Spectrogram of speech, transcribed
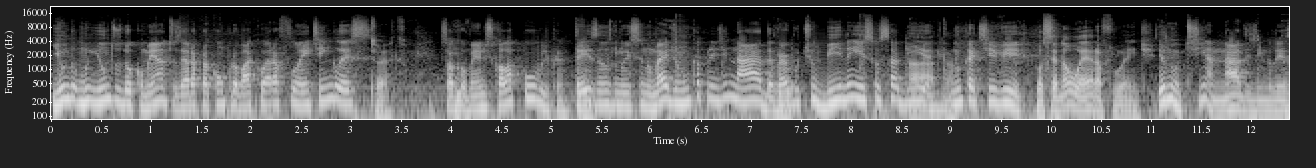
E, um, e um dos documentos era para comprovar que eu era fluente em inglês. Certo. Só que eu venho de escola pública. Três anos do meu ensino médio, eu nunca aprendi nada. Verbo to be, nem isso eu sabia. Ah, tá. Nunca tive. Você não era fluente? Eu não tinha nada de inglês.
